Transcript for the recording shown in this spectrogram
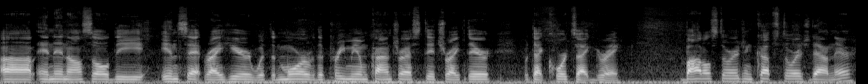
Uh, and then also the inset right here with the more of the premium contrast stitch right there with that quartzite gray. Bottle storage and cup storage down there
